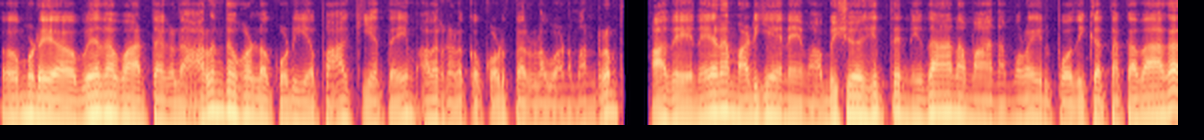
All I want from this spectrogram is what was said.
உம்முடைய வேத வார்த்தைகளை அறிந்து கொள்ளக்கூடிய பாக்கியத்தையும் அவர்களுக்கு கொடுத்தருள வேணும் என்றும் அதே நேரம் அடியேனையும் அபிஷேகித்து நிதானமான முறையில் போதிக்கத்தக்கதாக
